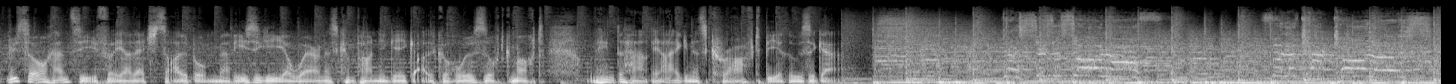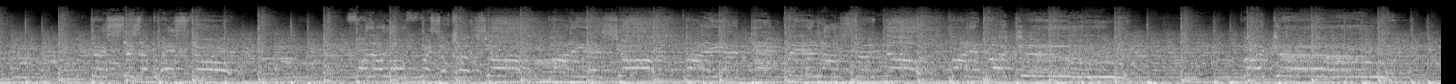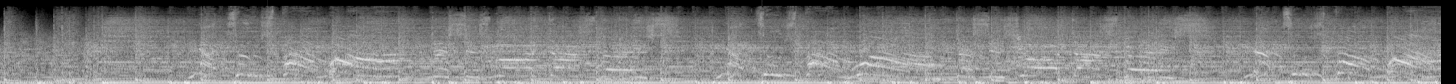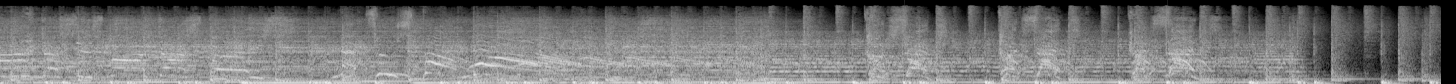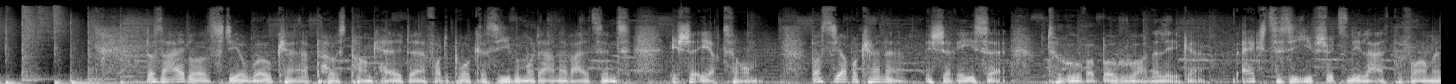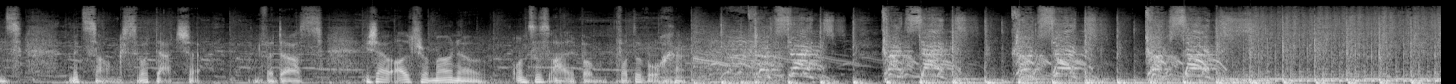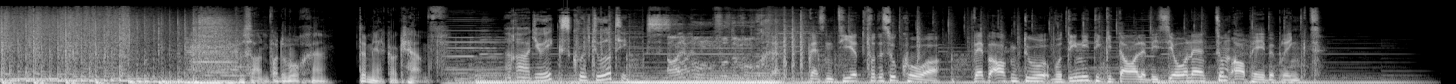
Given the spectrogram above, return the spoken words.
Wieso haben sie für ihr letztes Album eine riesige Awareness-Kampagne gegen Alkoholsucht gemacht und hinterher ihr eigenes Craft-Bier rausgegeben? Dass Idols die awoken Post-Punk-Helden von der progressiven modernen Welt sind, ist ein Irrtum. Was sie aber können, ist ein riesen Tour Bohu anlegen. Exzessiv schwitzende Live-Performance mit Songs, die touchen. Und für das ist auch Ultra Mono unser Album von der Woche. Das Album von der Woche, der Mirka Kempf. Radio X Kulturtipp. Das Album von der Woche. Präsentiert von der Sukoa. Webagentur, die deine digitalen Visionen zum Abheben bringt.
